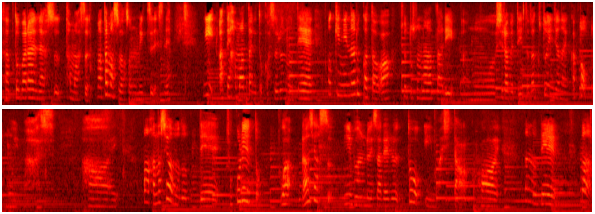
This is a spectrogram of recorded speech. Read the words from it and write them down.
サットバラジャスタマス、まあ、タマスはその3つですね。に当てはまったりとかするので、まあ、気になる方はちょっとその辺り、あのー、調べていただくといいんじゃないかと思います。はい。まあ話は戻ってチョコレートはラジャスに分類されると言いました。はい。なのでまあ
